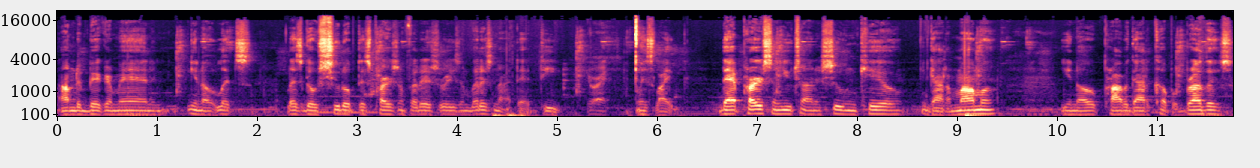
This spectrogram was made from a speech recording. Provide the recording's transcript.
"I'm the bigger man," and you know, let's let's go shoot up this person for this reason. But it's not that deep. right It's like that person you trying to shoot and kill got a mama, you know, probably got a couple brothers,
